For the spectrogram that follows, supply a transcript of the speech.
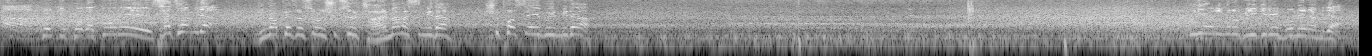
아, 골키퍼가 골을 사수합니다 눈앞에서 쏜 슛을 잘 막았습니다. 슈퍼 세이브입니다. 클리어링으로 위기를 모면합니다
